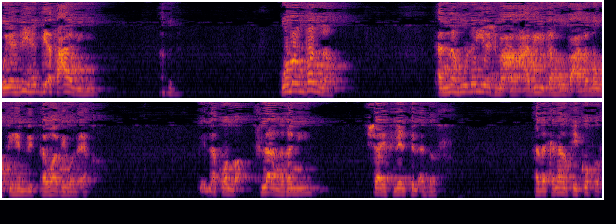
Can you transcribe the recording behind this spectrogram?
ويهديهم بأفعاله. أبدا. ومن ظن أنه لن يجمع عبيده بعد موتهم للثواب والعقاب. يقول لك والله فلان غني شايف ليلة القدر هذا كلام في كفر.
